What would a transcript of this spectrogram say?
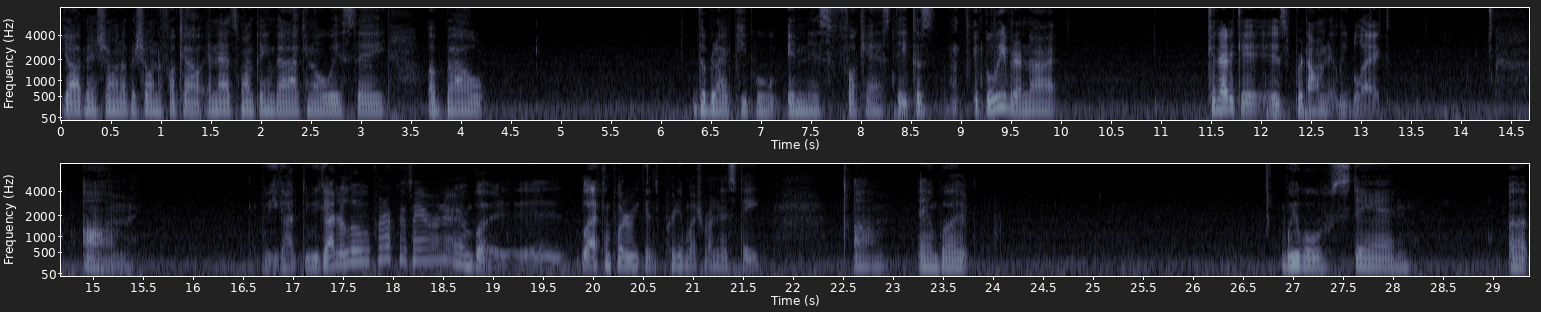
y'all been showing up and showing the fuck out, and that's one thing that I can always say about the black people in this fuck ass state. Because believe it or not, Connecticut is predominantly black. Um, we got we got a little crackers here and there, but uh, black and Puerto Ricans pretty much run this state. Um, and but we will stand up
